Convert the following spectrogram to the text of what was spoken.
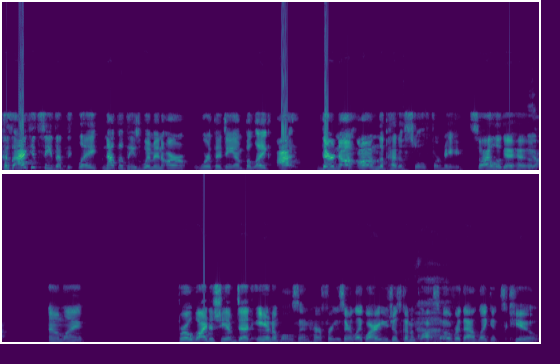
cuz I could see that the, like not that these women aren't worth a damn, but like I they're not on the pedestal for me. So I look at him yeah. and I'm like Bro, why does she have dead animals in her freezer? Like, why are you just gonna gloss over that like it's cute?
